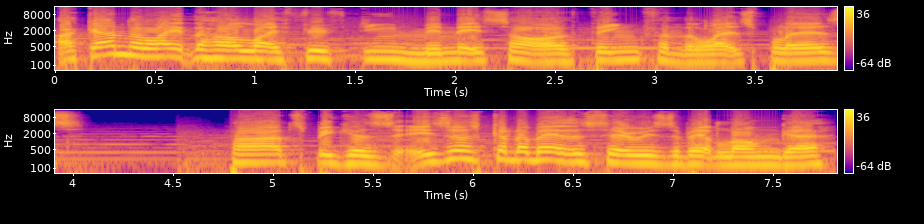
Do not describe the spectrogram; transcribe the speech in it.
I kinda like the whole like 15 minute sort of thing for the Let's Plays parts because it's just gonna make the series a bit longer.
